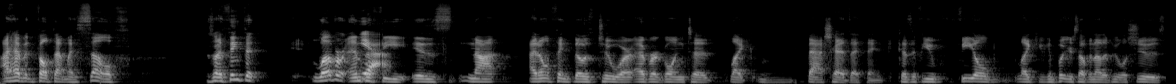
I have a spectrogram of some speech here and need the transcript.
I haven't felt that myself. So I think that love or Yeah. empathy is not, I don't think those two are ever going to like bash heads, I think. Because if you feel like you can put yourself in other people's shoes,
